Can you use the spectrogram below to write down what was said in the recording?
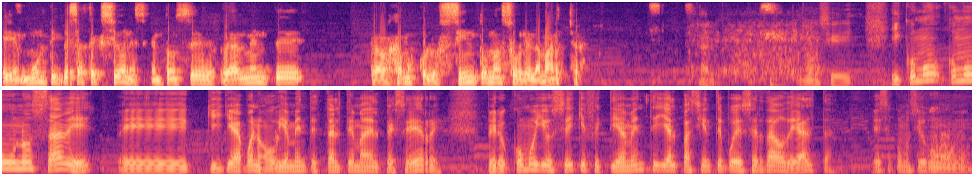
eh, múltiples afecciones. Entonces, realmente trabajamos con los síntomas sobre la marcha. Claro. No, sí. ¿Y cómo, cómo uno sabe eh, que ya, bueno, obviamente está el tema del PCR, pero ¿cómo yo sé que efectivamente ya el paciente puede ser dado de alta? Ese sido como...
